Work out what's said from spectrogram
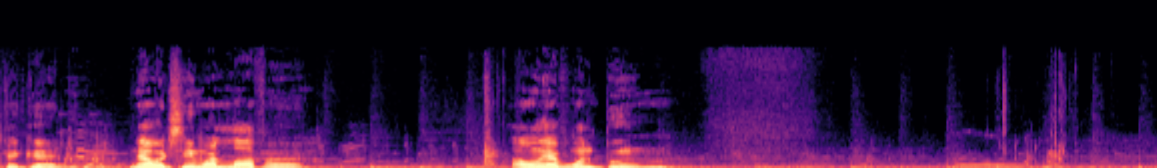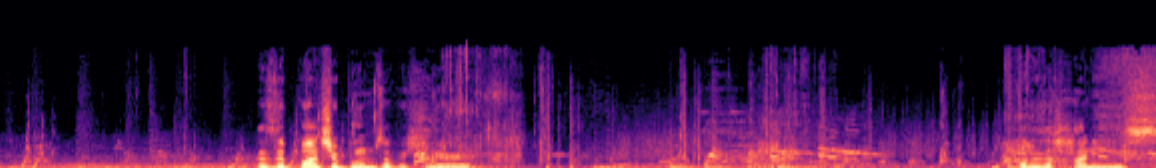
Okay, good. Now we just need more lava. I only have one boom. There's a bunch of booms over here. Oh, there's a honeys.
